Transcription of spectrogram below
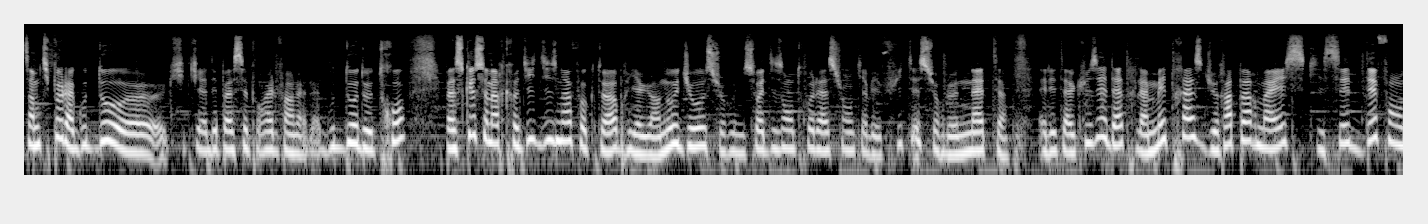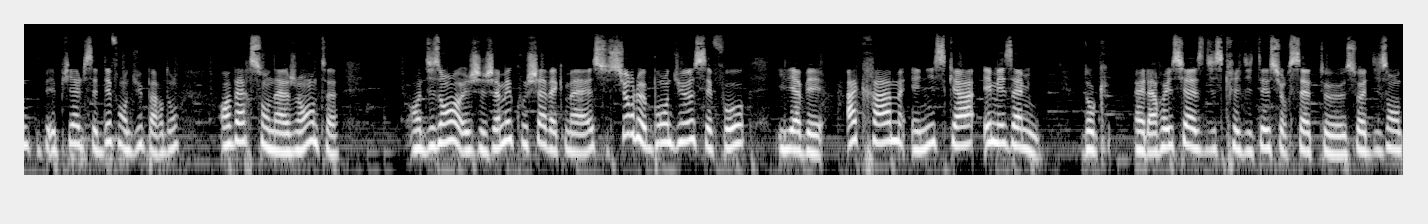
c'est un petit peu la goutte d'eau euh, qui, a dépassé pour elle, enfin la, goutte d'eau de trop, parce que ce mercredi 19 octobre, il y a eu un audio sur une soi-disant relation qui avait fuité sur le net. Elle était accusée d'être la maîtresse du rappeur Maes qui s'est défendue, et puis elle s'est défendue, pardon, envers son agente. En disant, j'ai jamais couché avec Maes. Sur le bon Dieu, c'est faux. Il y avait Akram et Niska et mes amis. Donc, elle a réussi à se discréditer sur cette euh, soi-disant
